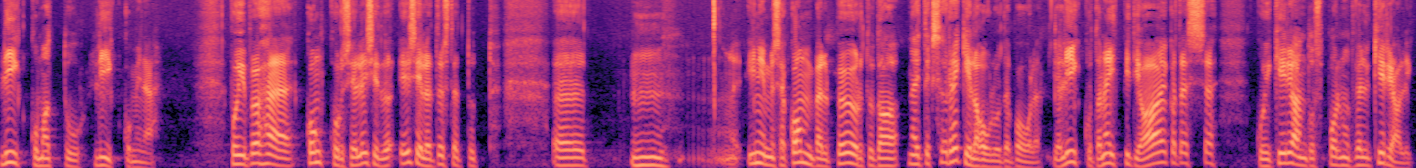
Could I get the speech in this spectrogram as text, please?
liikumatu liikumine. võib ühe konkursil esile, esile tõstetud inimese kombel pöörduda näiteks regilaulude poole ja liikuda neid pidi aegadesse, kui kirjandus polnud veel kirjalik.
